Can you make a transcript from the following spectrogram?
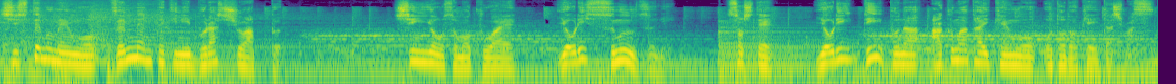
システム面を全面的にブラッシュアップ。新要素も加えよりスムーズに。そしてよりディープな悪魔体験をお届けいたします。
